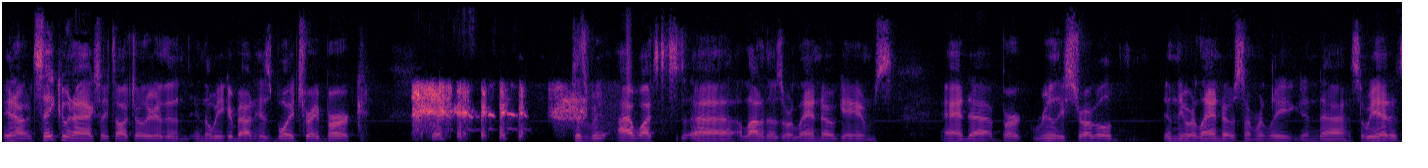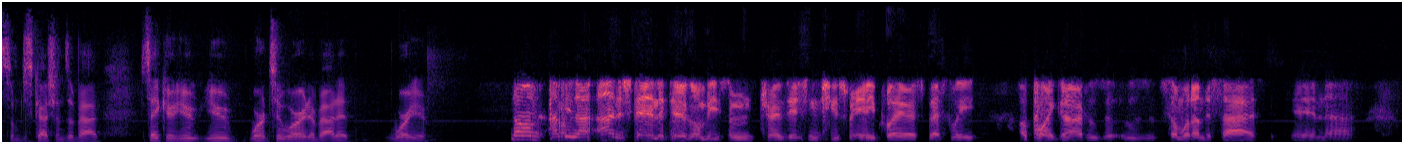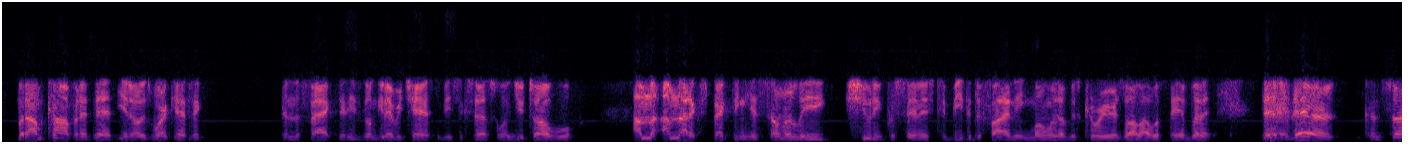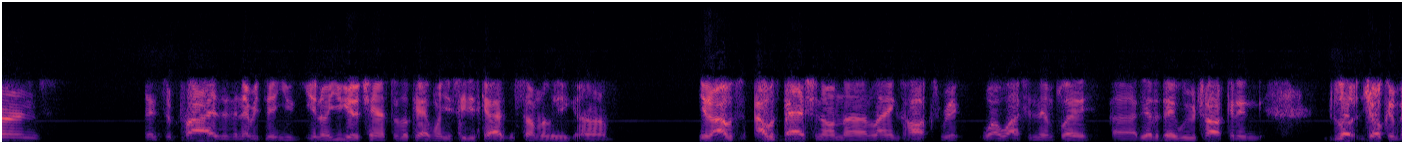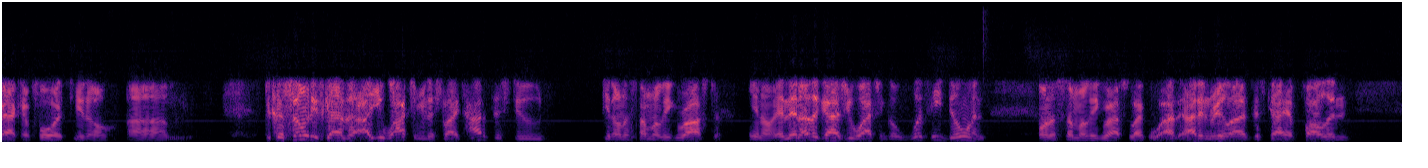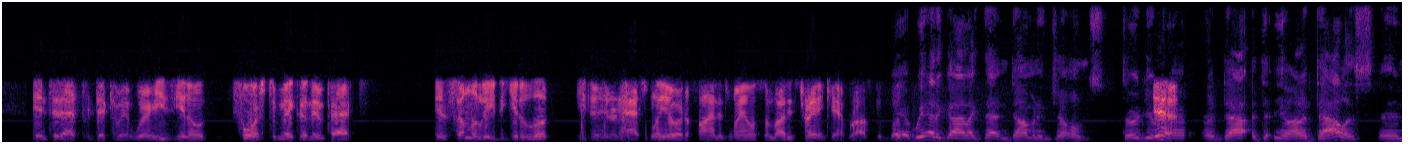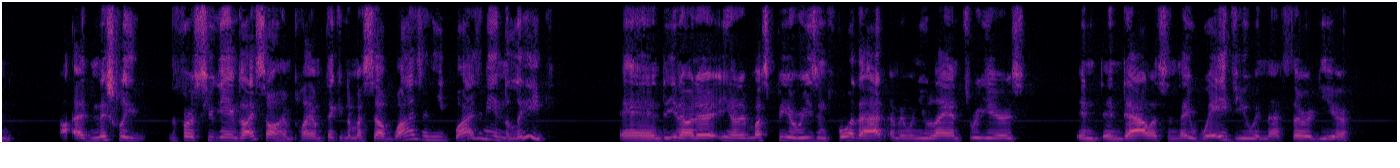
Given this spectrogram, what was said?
you know, Sekou and I actually talked earlier than, in the week about his boy Trey Burke because we I watched uh, a lot of those Orlando games, and uh, Burke really struggled in the Orlando Summer League, and uh, so we had some discussions about Sekou. You you weren't too worried about it, were you? No, I'm- I mean I, I understand that there are going to be some transition issues for any player, especially a point guard who's a, who's somewhat undersized. And uh, but I'm confident that you know his work ethic and the fact that he's going to get every chance to be successful in Utah will. I'm not, I'm not expecting his summer league shooting percentage to be the defining moment of his career. Is all I was saying. But there there are concerns and surprises and everything you you know you get a chance to look at when you see these guys in summer league. Um, you know, I was I was bashing on uh, Lang's Hawks, Rick, while watching them play uh, the other day. We were talking and lo- joking back and forth, you know, um, because some of these guys, are, you watch them and it's like, how did this dude get on a summer league roster? You know, and then other guys you watch and go, what's he doing on a summer league roster? Like, well, I, I didn't realize this guy had fallen into that predicament where he's, you know, forced to make an impact in summer league to get a look either internationally or to find his way on somebody's training camp roster. But Yeah, we had a guy like that in Dominic Jones, third year Yeah. out of, you know, out of Dallas. And initially, the first few games I saw him play, I'm thinking to myself, why isn't he? Why isn't he in the league? and you know there you know there must be a reason for that. I mean, when you land three years in in Dallas and they waive you in that third year,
